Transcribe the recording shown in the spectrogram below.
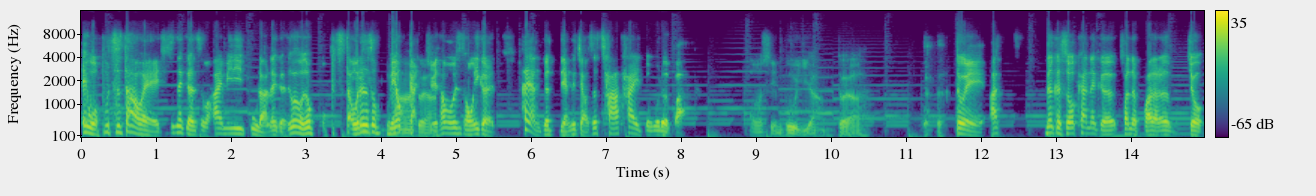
哎，我不知道哎，就是那个什么艾米丽布朗那个，因为我说我不知道，我那个时候没有感觉他们会是同一个人，他两个两个角色差太多了吧。造型不一样，对啊，对啊，那个时候看那个穿的 Prada 的就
